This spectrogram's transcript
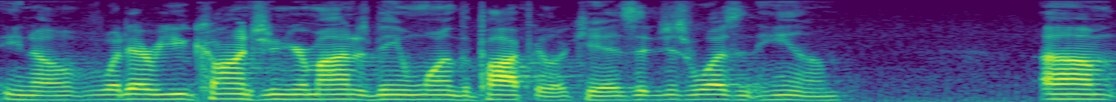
you know, whatever you conjure in your mind as being one of the popular kids. It just wasn't him. Um,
